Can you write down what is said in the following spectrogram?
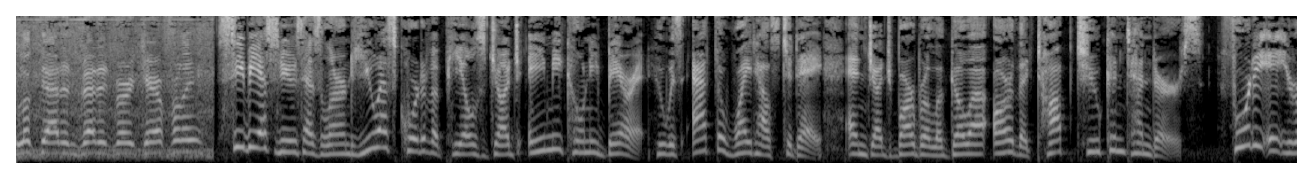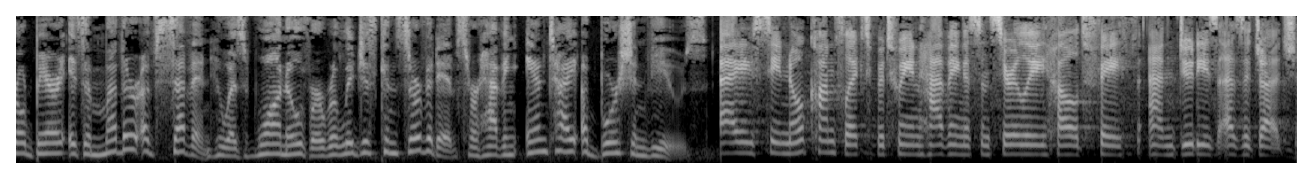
looked at and vetted very carefully. CBS News has learned U.S. Court of Appeals Judge Amy Coney Barrett, who was at the White House today, and Judge Barbara Lagoa are the top two contenders. 48 year old Barrett is a mother of seven who has won over religious conservatives for having anti abortion views. I see no conflict between having a sincerely held faith and duties as a judge.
